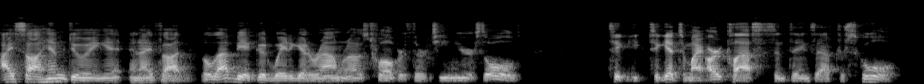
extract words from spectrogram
I saw him doing it and I thought, well, that'd be a good way to get around when I was 12 or 13 years old to, to get to my art classes and things after school.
